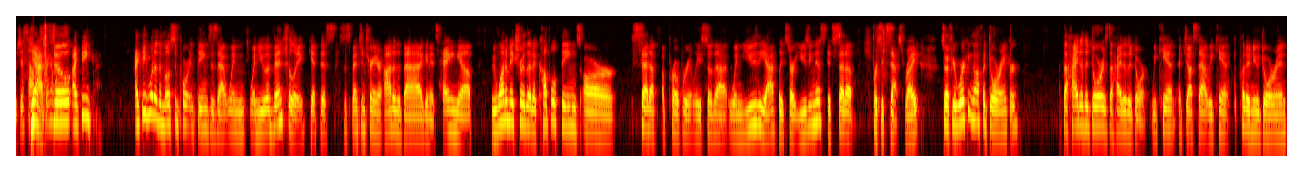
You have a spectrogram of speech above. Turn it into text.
just how yeah, this trainer so works. I think I think one of the most important things is that when when you eventually get this suspension trainer out of the bag and it's hanging up, we want to make sure that a couple things are set up appropriately so that when you, the athlete, start using this, it's set up for success, right? So if you're working off a door anchor, the height of the door is the height of the door. We can't adjust that. We can't put a new door in.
